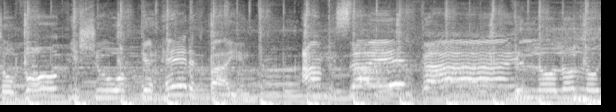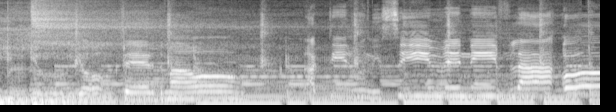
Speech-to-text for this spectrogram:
טובות, ישועות כהרף עין, עם ישראל חי. ולא, לא, לא יהיו יותר דמעות, רק תראו ניסים ונפלאות.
